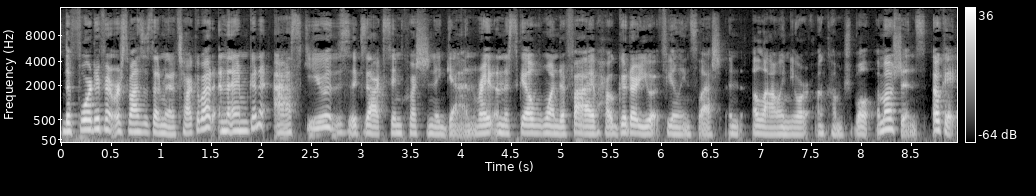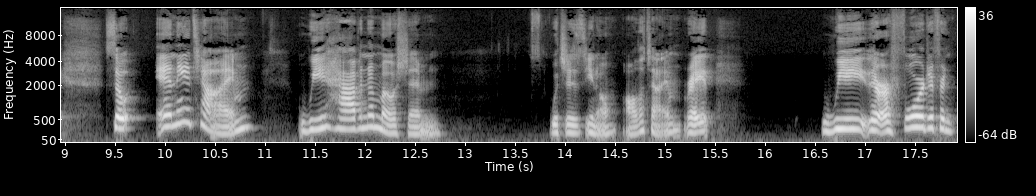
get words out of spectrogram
the four different responses that I'm going to talk about, and I'm going to ask you this exact same question again, right? On a scale of one to five, how good are you at feeling slash and allowing your uncomfortable emotions? Okay, so anytime we have an emotion, which is you know all the time, right? We there are four different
